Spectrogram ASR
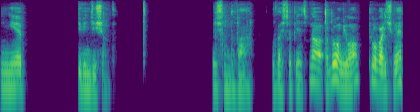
Nie 90. 62. 125. No, było miło. Próbowaliśmy,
